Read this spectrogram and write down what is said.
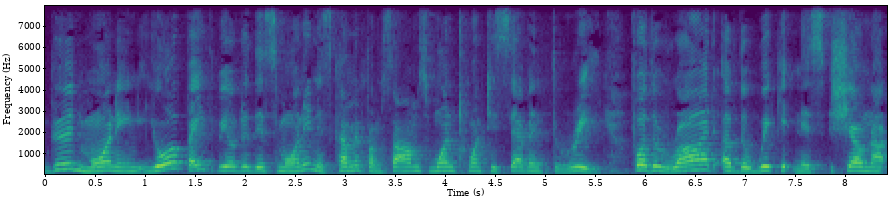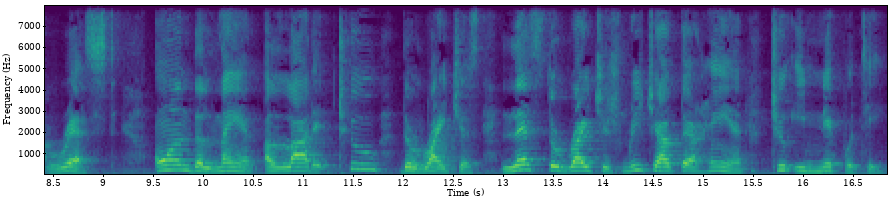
Good morning. Your faith builder this morning is coming from Psalms 127 3. For the rod of the wickedness shall not rest on the land allotted to the righteous, lest the righteous reach out their hand to iniquity.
